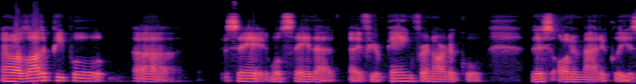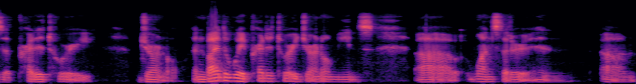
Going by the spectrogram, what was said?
now, a lot of people say will say that if you're paying for an article, this automatically is a predatory journal. And by the way, predatory journal means uh, ones that are in um,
